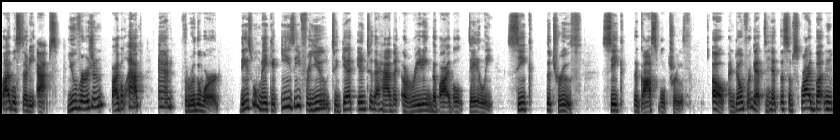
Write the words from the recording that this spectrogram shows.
Bible study apps, YouVersion Bible app and Through the Word. These will make it easy for you to get into the habit of reading the Bible daily. Seek the truth. Seek the gospel truth. Oh, and don't forget to hit the subscribe button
